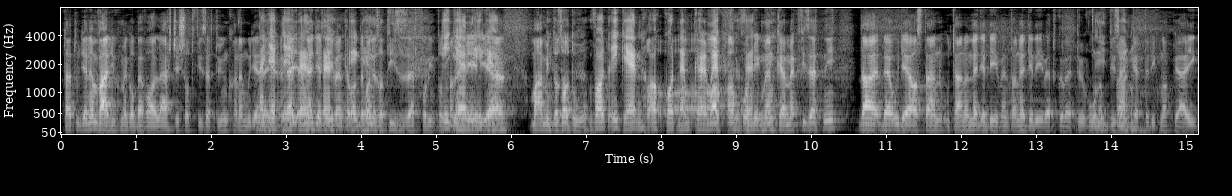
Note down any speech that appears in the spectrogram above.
tehát ugye nem várjuk meg a bevallást, és ott fizetünk, hanem ugye Negyed negy- negy- évente, negyed évente van, de igen. van ez a 10 ezer forintos, ha Igen, nem éri igen. el, mármint az adó. Vagy igen, akkor nem kell A- a- megfizetni. Akkor még nem kell megfizetni, de, de ugye aztán utána negyed évente, a negyed évet követő hónap Így van. 12. napjáig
